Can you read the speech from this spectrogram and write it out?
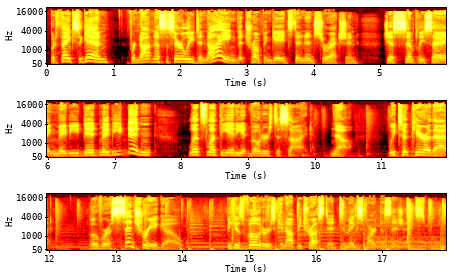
But thanks again for not necessarily denying that Trump engaged in an insurrection, just simply saying maybe he did, maybe he didn't. Let's let the idiot voters decide. No, we took care of that over a century ago because voters cannot be trusted to make smart decisions.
